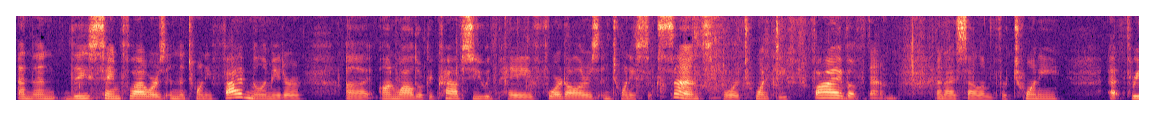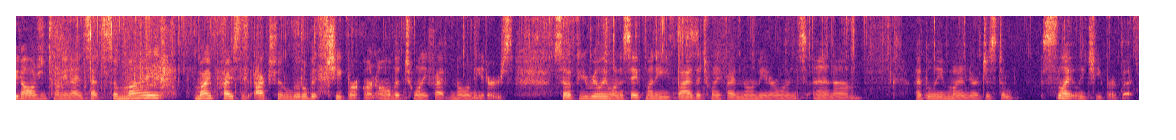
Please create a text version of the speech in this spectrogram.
and then these same flowers in the 25 millimeter uh, on Wild Orchid Crafts, you would pay $4.26 for 25 of them. And I sell them for 20 at $3.29. So my my price is actually a little bit cheaper on all the 25 millimeters. So if you really want to save money, buy the 25 millimeter ones. And um, I believe mine are just a, slightly cheaper. But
